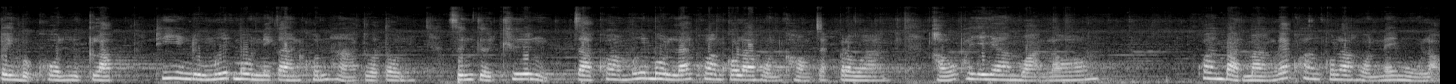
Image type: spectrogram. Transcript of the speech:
เป็นบุคคลลึกลับ ที่ยังดูมืดมนในการค้นหาตัวตน ซึ่งเกิดขึ้นจากความมืดมนและความโกลาหลของจักรวาล เขาพยายามหวานล้อม ความบาดหมางและความโกลาหลในหมู่เหล่า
